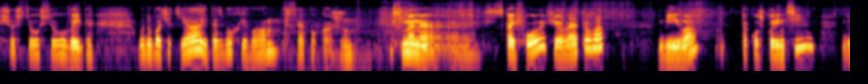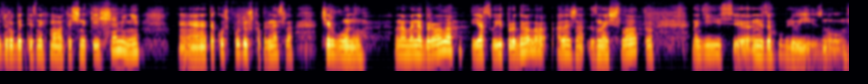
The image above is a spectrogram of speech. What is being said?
що з цього всього вийде. Буду бачити я і дасть Бог і вам все покажу. Ось у мене е, скайфоли, фіолетова, біла, також корінці. Буду робити з них маточники. І ще мені е, також подружка принесла червону. Вона мене брала, я свою продала, але знайшла, то надіюсь, е, не загублю її знову.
